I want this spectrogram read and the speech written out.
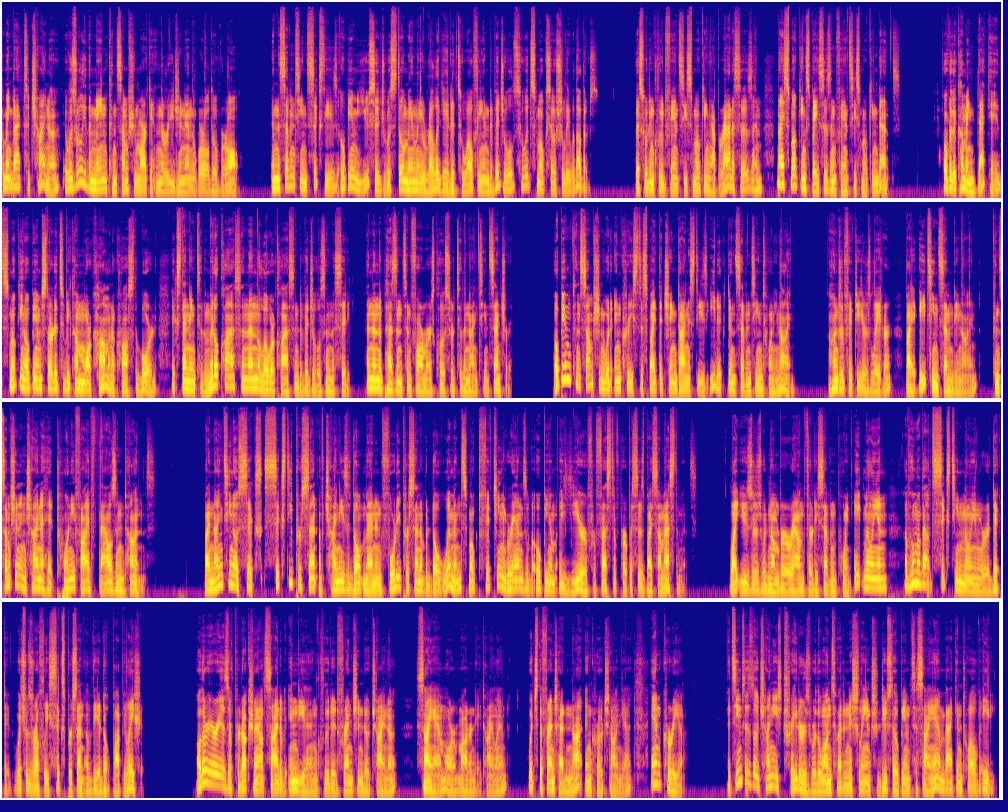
Coming back to China, it was really the main consumption market in the region and the world overall. In the 1760s, opium usage was still mainly relegated to wealthy individuals who would smoke socially with others. This would include fancy smoking apparatuses and nice smoking spaces and fancy smoking dens. Over the coming decades, smoking opium started to become more common across the board, extending to the middle class and then the lower class individuals in the city and then the peasants and farmers closer to the 19th century. Opium consumption would increase despite the Qing dynasty's edict in 1729. 150 years later, by 1879, consumption in China hit 25,000 tons. By 1906, 60% of Chinese adult men and 40% of adult women smoked 15 grams of opium a year for festive purposes by some estimates. Light users would number around 37.8 million, of whom about 16 million were addicted, which was roughly 6% of the adult population. Other areas of production outside of India included French Indochina, Siam, or modern day Thailand, which the French had not encroached on yet, and Korea. It seems as though Chinese traders were the ones who had initially introduced opium to Siam back in 1280.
